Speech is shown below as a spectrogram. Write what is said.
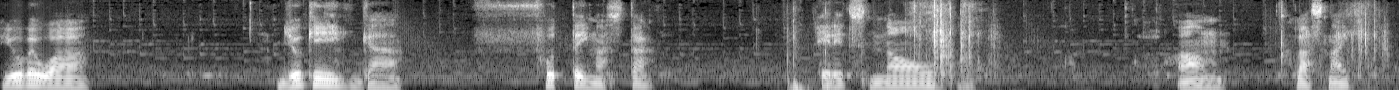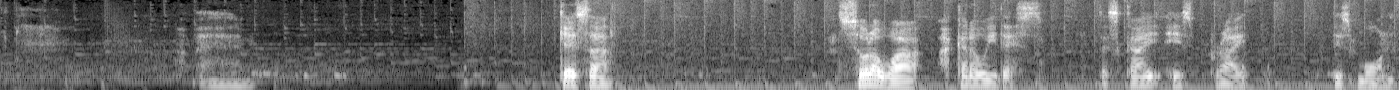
Yube wa yuki ga Futeimashita. It is no um last night. Um, kesa Sora wa akaroi desu. The sky is bright this morning.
